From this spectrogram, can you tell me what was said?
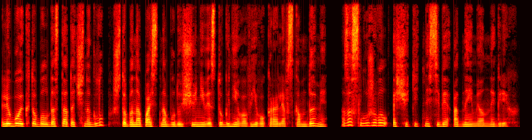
Любой, кто был достаточно глуп, чтобы напасть на будущую невесту гнева в его королевском доме, заслуживал ощутить на себе одноименный грех.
